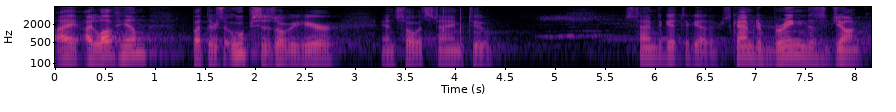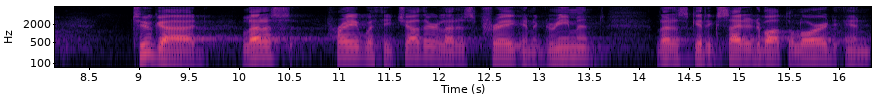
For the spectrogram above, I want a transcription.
I, I love him, but there's oopses over here, and so it's time to it's time to get together. It's time to bring this junk to God. Let us pray with each other. Let us pray in agreement. Let us get excited about the Lord. And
